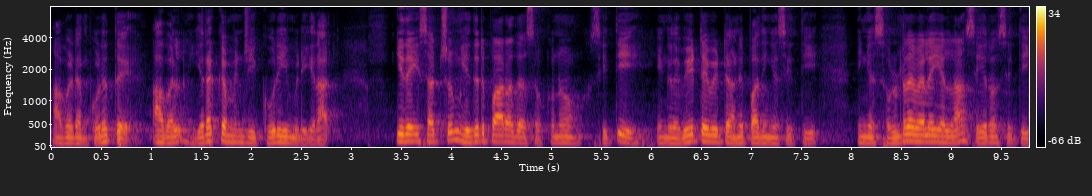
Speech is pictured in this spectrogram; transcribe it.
அவளிடம் கொடுத்து அவள் இரக்கமின்றி கூறியும் விடுகிறாள். இதை சற்றும் எதிர்பாராத சொக்கணும் சித்தி எங்களை வீட்டை விட்டு அனுப்பாதீங்க சித்தி. நீங்கள் சொல்கிற வேலையெல்லாம் செய்கிறோம் சித்தி.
